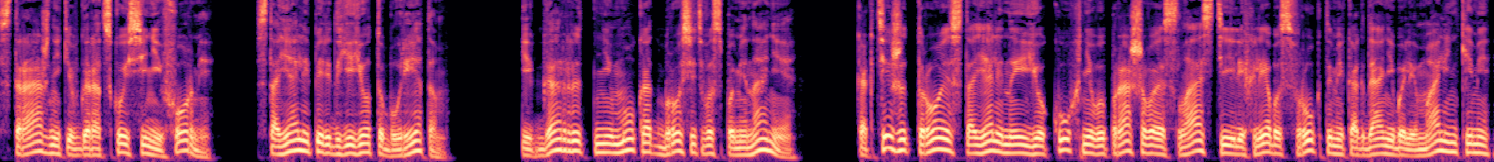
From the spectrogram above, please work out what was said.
стражники в городской синей форме, стояли перед ее табуретом, и Гаррет не мог отбросить воспоминания, как те же трое стояли на ее кухне, выпрашивая сласти или хлеба с фруктами, когда они были маленькими,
